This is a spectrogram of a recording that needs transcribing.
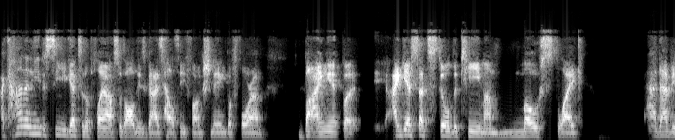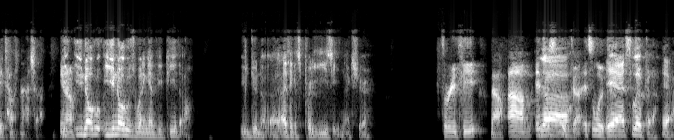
I kind of need to see you get to the playoffs with all these guys healthy, functioning before I'm buying it. But I guess that's still the team I'm most like. ah, that'd be a tough matchup, you know. you know who you know who's winning MVP though. You do know. I I think it's pretty easy next year. Three feet, no. Um, it's, Luka. It's Luka. Yeah, it's Luka. Yeah,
